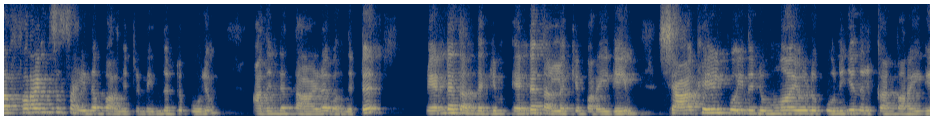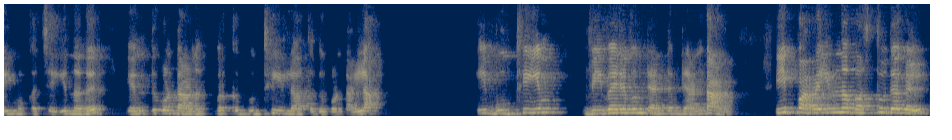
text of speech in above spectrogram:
റഫറൻസ് സഹിതം പറഞ്ഞിട്ടുണ്ട്. എന്നിട്ട് പോലും അതിന്റെ താഴെ വന്നിട്ട് എന്റെ തന്തയ്ക്കും എന്റെ തള്ളയ്ക്കും പറയുകയും ശാഖയിൽ പോയി നിന്റെ ഉമ്മായോട് കുനിഞ്ഞു നിൽക്കാൻ പറയുകയും ഒക്കെ ചെയ്യുന്നത് എന്തുകൊണ്ടാണ്? ഇവർക്ക് ബുദ്ധിയില്ലാത്തത് കൊണ്ടല്ല. ഈ ബുദ്ധിയും വിവരവും രണ്ടും രണ്ടാണ്. ഈ പറയുന്ന വസ്തുതകൾ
